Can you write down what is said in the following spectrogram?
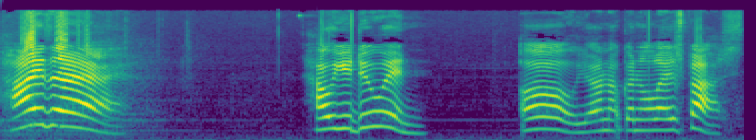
Hi there. How are you doing? Oh, you're not going to let us past?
